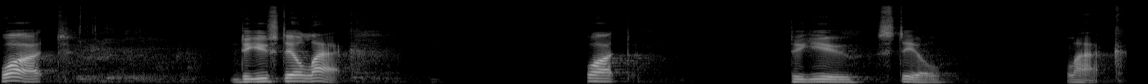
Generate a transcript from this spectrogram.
What do you still lack? What do you still lack?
